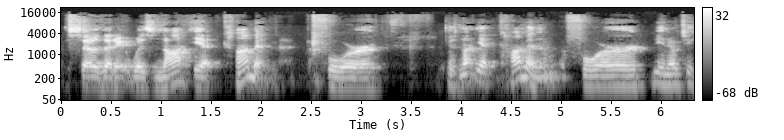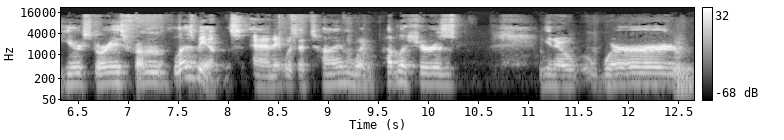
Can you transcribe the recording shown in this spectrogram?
so that it was not yet common for was not yet common for you know to hear stories from lesbians, and it was a time when publishers, you know, were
